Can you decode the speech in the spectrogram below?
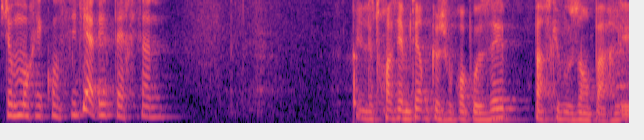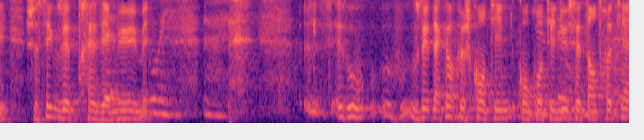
je me réconcilie avec personne. le troisième terme que je vous proposais, parce que vous en parlez, je sais que vous êtes très ému, mais oui. Vous, vous, êtes d'accord que je continue, qu'on continue cet entretien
